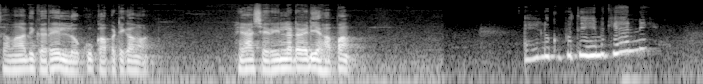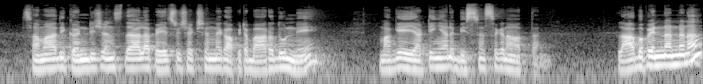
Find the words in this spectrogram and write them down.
සමාධි කරේ ලොකු කපටිකමක්. එයා ෂෙරින්ලට වැඩිය හපන්. ඇයි ලොකු පුතේ එහෙම කියන්නේ? සමාධි කන්ඩිෂන්ස් දාලා පේස්ට්‍රි සෙක්ෂන් එක අපිට බාර දුන්නේ මගේ යටින් යන බිස්නස් එක නවත්තන්න. ලාභ පෙන්වන්න නම්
